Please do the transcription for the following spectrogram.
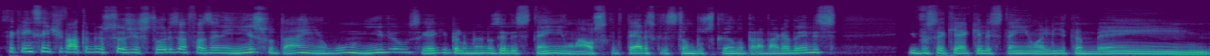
Você quer incentivar também os seus gestores a fazerem isso, tá? Em algum nível. Você quer que pelo menos eles tenham lá os critérios que eles estão buscando para a vaga deles. E você quer que eles tenham ali também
